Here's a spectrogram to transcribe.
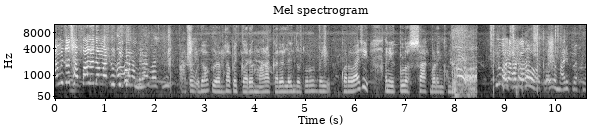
અમે તો છપ્પા લે દમા તૂટી ગયો. ને આ તો બધા કરતા ભાઈ ઘરે મારા ઘરે લઈને જતો રહ્યો ભાઈ કરવા છે. અને એકલો શાક બનાવી ખાઉં. મારી પ્રશ્ન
